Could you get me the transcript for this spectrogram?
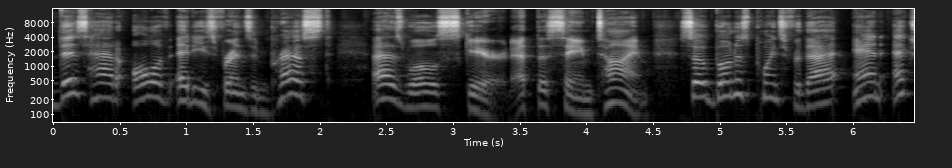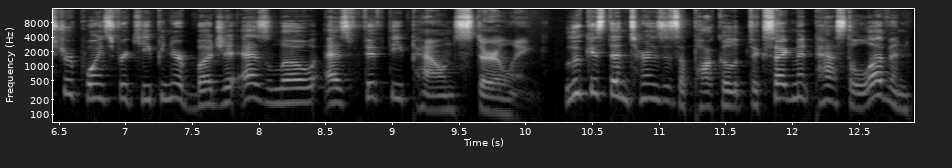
This had all of Eddie's friends impressed, as well as scared at the same time, so bonus points for that and extra points for keeping your budget as low as 50 pounds sterling. Lucas then turns his apocalyptic segment past 11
